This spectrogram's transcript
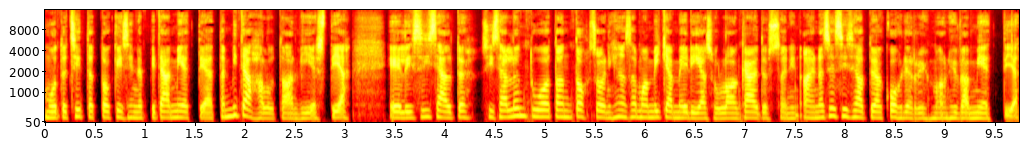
Mutta sitten toki sinne pitää miettiä, että mitä halutaan viestiä. Eli sisältö, sisällön tuotanto, se on ihan sama mikä media sulla on käytössä, niin aina se sisältö ja kohderyhmä on hyvä miettiä.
